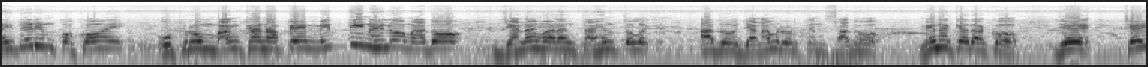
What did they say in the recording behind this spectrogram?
ᱟᱹᱭᱫᱟᱹᱨᱤᱢ ᱠᱚᱠᱚᱭ ᱩᱯᱨᱩᱢ ᱵᱟᱝᱠᱷᱟᱱ ᱦᱟᱯᱮᱱ ᱢᱤᱫ ᱫᱤᱱ ᱦᱤᱞᱳᱜ ᱟᱫᱚ ᱡᱟᱱᱟᱢ ᱟᱲᱟᱝ ᱛᱟᱦᱮᱱ ᱛᱚᱞᱚᱡ ᱟᱫᱚ ᱡᱟᱱᱟᱢ ᱨᱚᱲᱛᱮᱢ ᱥᱟᱫᱚ ᱢᱮᱱ ᱠᱟᱫᱟ ᱠᱚ ᱡᱮ ᱪᱟᱹᱭ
